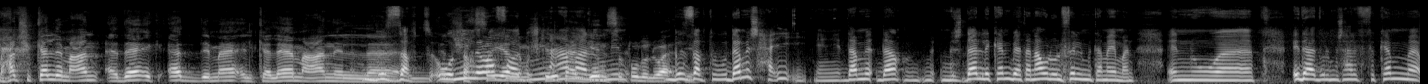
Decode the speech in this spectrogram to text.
حدش يتكلم عن أدائك قد ما الكلام عن ال بالظبط. ال- ومين رفض ومين عمل الجنس ومين طول الوقت بالظبط. وده مش حقيقي يعني ده ده مش ده اللي كان بيتناوله الفيلم تماما. إنه آه، إيه ده دول مش عارف في كام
